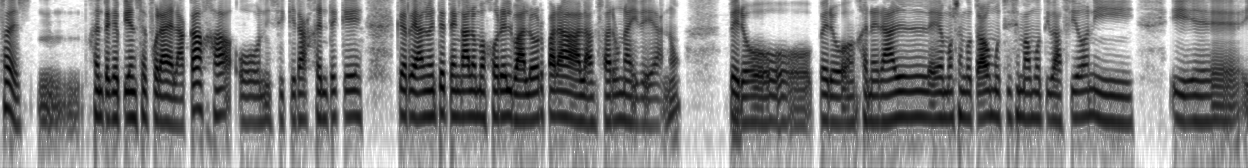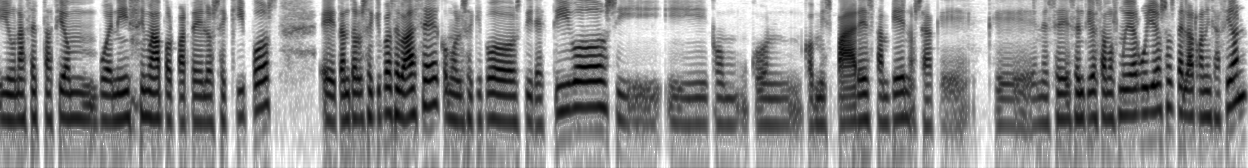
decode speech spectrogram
¿sabes? Mm, gente que piense fuera de la caja o ni siquiera gente que, que realmente tenga a lo mejor el valor para lanzar una idea, ¿no? Pero, pero en general hemos encontrado muchísima motivación y, eh, y, una aceptación buenísima por parte de los equipos, eh, tanto los equipos de base como los equipos directivos y, con, mis pares también. O sea que, que, en ese sentido estamos muy orgullosos de la organización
